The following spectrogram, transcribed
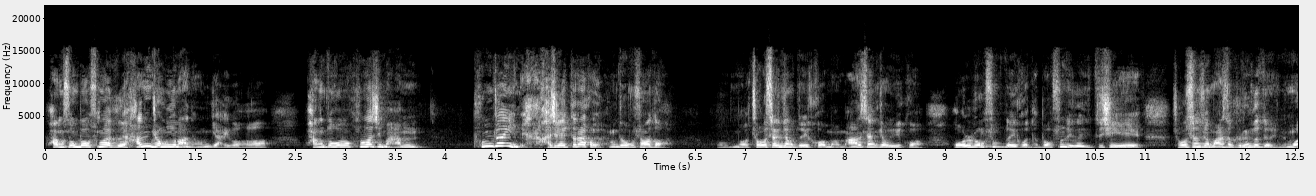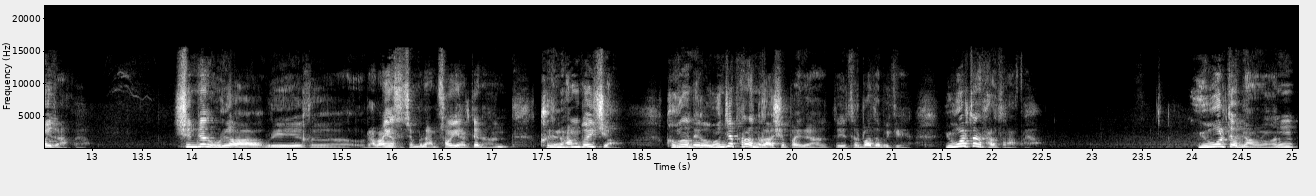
황송복숭아 그 한 종류만 나오는 게 아니고 황도복숭아지만 품종이 여러 가지가 있더라고요. 황도복숭아도 어, 뭐 조생종도 있고 뭐 만생종도 있고 올복숭도 있고 너복숭도 있듯이 조생종 만생 그런 것도 있는 모이더라고요. 심지어는 우리가 우리 그 라방에서 전번에 한번 소개할 때는 그린 황도 있죠. 그거는 내가 언제 팔았는가 싶어야 들받아 보기 6월달에 팔았더라고요. 6월달에 나오는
